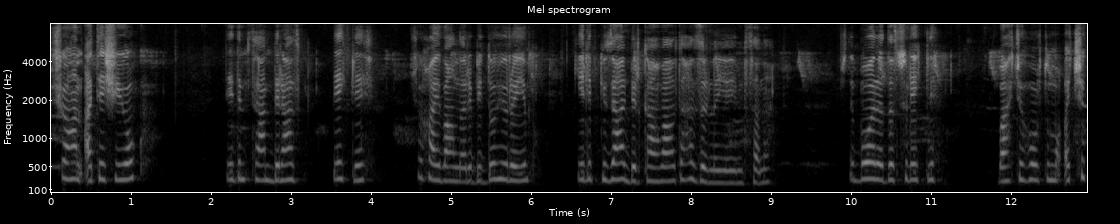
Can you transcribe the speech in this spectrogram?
Şu an ateşi yok. Dedim sen biraz bekle. Şu hayvanları bir doyurayım. Gelip güzel bir kahvaltı hazırlayayım sana. İşte bu arada sürekli bahçe hortumu açık.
